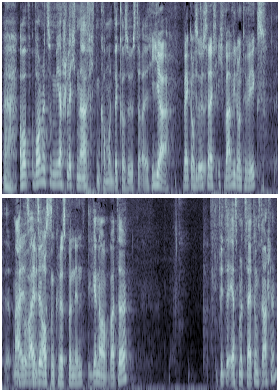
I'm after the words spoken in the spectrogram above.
Ah, aber wollen wir zu mehr schlechten Nachrichten kommen und weg aus Österreich? Ja, weg aus Bitte. Österreich. Ich war wieder unterwegs. Marco als, war als wieder, Außenkorrespondent. Genau, warte. Bitte erstmal Zeitungsrascheln.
